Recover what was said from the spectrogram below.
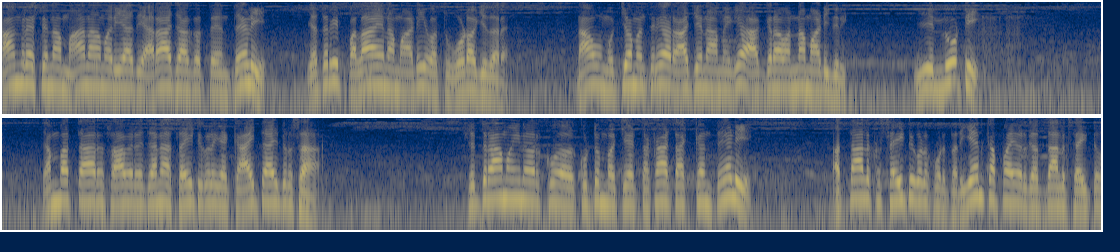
ಕಾಂಗ್ರೆಸ್ಸಿನ ಮಾನ ಮರ್ಯಾದೆ ಹರಾಜಾಗುತ್ತೆ ಅಂತೇಳಿ ಎದರಿ ಪಲಾಯನ ಮಾಡಿ ಇವತ್ತು ಓಡೋಗಿದ್ದಾರೆ. ನಾವು ಮುಖ್ಯಮಂತ್ರಿಯ ರಾಜೀನಾಮೆಗೆ ಆಗ್ರಹವನ್ನು ಮಾಡಿದಿರಿ. ಈ ಲೂಟಿ ಎಂಬತ್ತಾರು ಸಾವಿರ ಜನ ಸೈಟ್ಗಳಿಗೆ ಕಾಯ್ತಾ ಇದ್ರು ಸಹ. ಸಿದ್ದರಾಮಯ್ಯನವ್ರ ಕುಟುಂಬಕ್ಕೆ ಟಕಾ ಟಕ್ ಅಂತೇಳಿ ಹದಿನಾಲ್ಕು ಸೈಟುಗಳು ಕೊಡ್ತಾರೆ. ಏನಕ್ಕಪ್ಪ ಇವ್ರಿಗೆ ಹದಿನಾಲ್ಕು ಸೈಟು?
